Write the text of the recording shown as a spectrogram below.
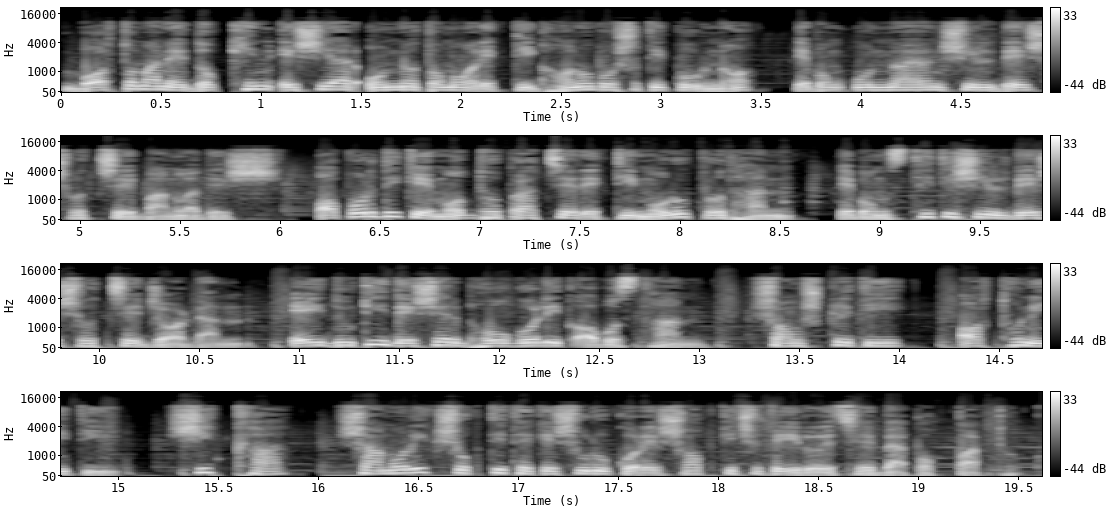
বর্তমানে দক্ষিণ এশিয়ার অন্যতম একটি ঘনবসতিপূর্ণ এবং উন্নয়নশীল দেশ হচ্ছে বাংলাদেশ। অপরদিকে মধ্যপ্রাচ্যের একটি মরুপ্রধান এবং স্থিতিশীল দেশ হচ্ছে জর্ডান। এই দুটি দেশের ভৌগোলিক অবস্থান, সংস্কৃতি, অর্থনীতি, শিক্ষা সামরিক শক্তি থেকে শুরু করে সবকিছুতেই রয়েছে ব্যাপক পার্থক্য।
